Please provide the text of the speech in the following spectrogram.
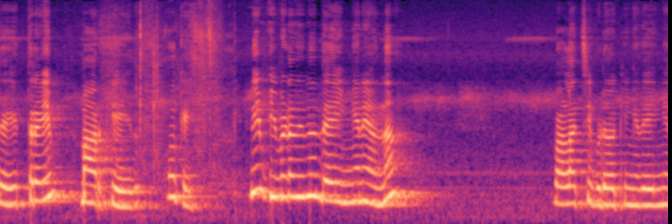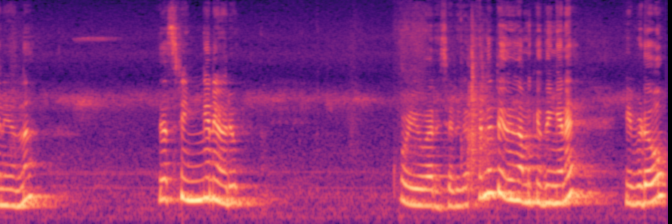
ദേ ഇത്രയും മാർക്ക് ചെയ്തു. ഓക്കെ ഇനി ഇവിടെ നിന്ന് ദേ ഇങ്ങനെയൊന്ന് വളച്ച് ഇവിടെ വെക്കിങ് ദേ ഇങ്ങനെയൊന്ന് ജസ്റ്റ് ഇങ്ങനെ ഒരു കുഴി വരച്ചെടുക്കുക എന്നിട്ട് ഇത് നമുക്കിതിങ്ങനെ ഇവിടവും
